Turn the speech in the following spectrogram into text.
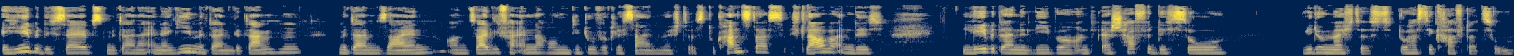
erhebe dich selbst mit deiner Energie, mit deinen Gedanken, mit deinem Sein und sei die Veränderung, die du wirklich sein möchtest. Du kannst das, ich glaube an dich lebe deine Liebe und erschaffe dich so, wie du möchtest. Du hast die Kraft dazu.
